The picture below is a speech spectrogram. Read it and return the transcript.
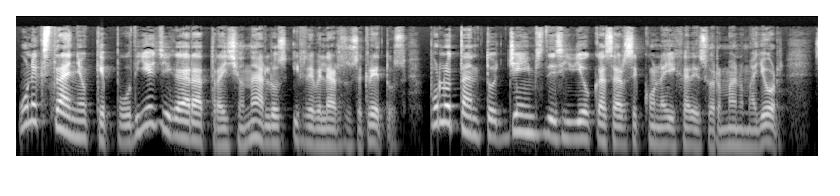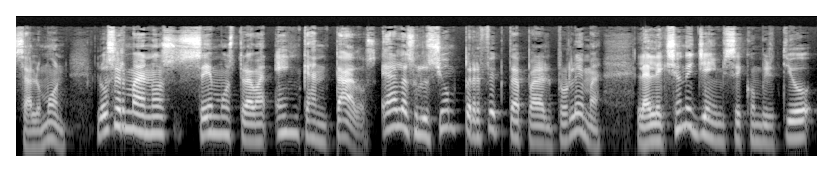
un extraño que podía llegar a traicionarlos y revelar sus secretos. Por lo tanto, James decidió casarse con la hija de su hermano mayor, Salomón. Los hermanos se mostraban encantados. Era la solución perfecta para el problema. La elección de James se convirtió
